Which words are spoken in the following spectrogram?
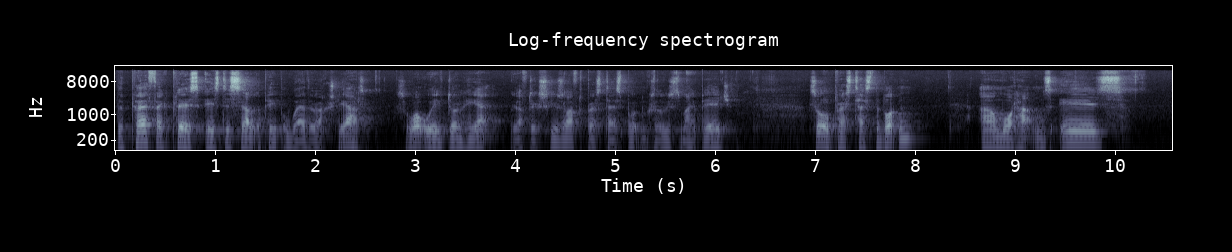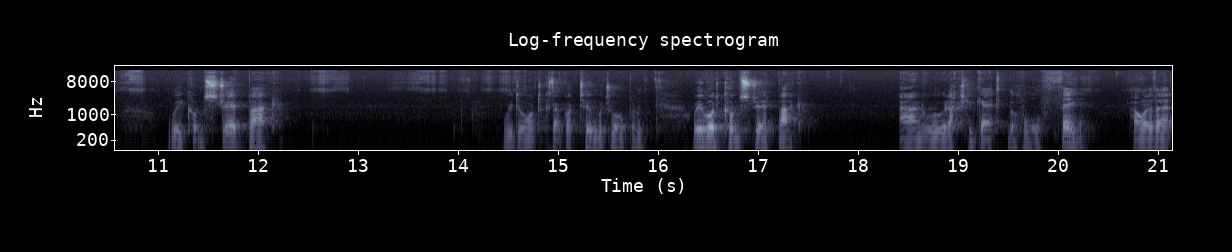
the perfect place is to sell to people where they're actually at. So what we've done here, you have to excuse, I'll have to press test button because this is my page. So we'll press test the button. And what happens is we come straight back. We don't because I've got too much open. We would come straight back and we would actually get the whole thing. However,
